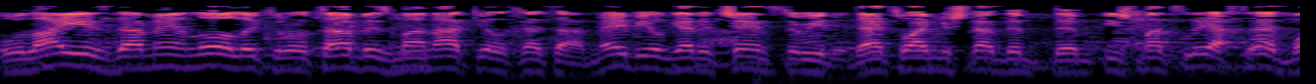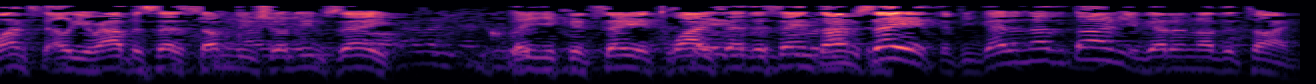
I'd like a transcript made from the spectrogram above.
Ulay is damen lo is manakil ilchata. Maybe you'll get a chance to read it. That's why Mishnah the, the Ishmatzliach said once El Yerabah says somebody should say that you could say it twice at the same time. Say it. If you get another time, you get another time.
